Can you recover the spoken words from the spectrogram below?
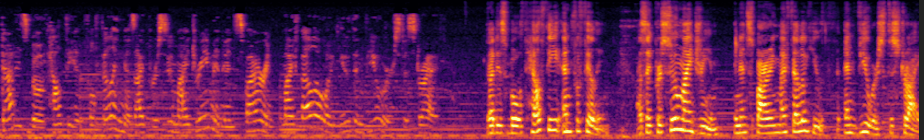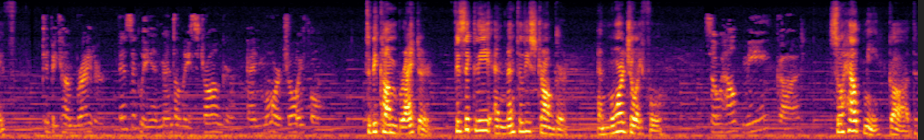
That is both healthy and fulfilling as I pursue my dream in inspiring my fellow youth and viewers to strive. That is both healthy and fulfilling as I pursue my dream in inspiring my fellow youth and viewers to strive to become brighter, physically and mentally stronger, and more joyful. to become brighter, physically and mentally stronger, and more joyful. So help me, God. So help me, God.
